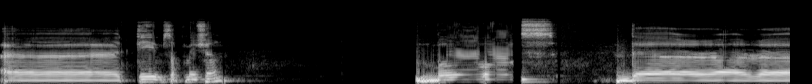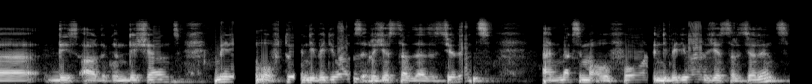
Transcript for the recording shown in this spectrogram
Uh, team submission. Both there are uh, these are the conditions. Minimum of two individuals registered as students and maximum of four individual registered students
